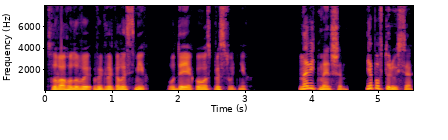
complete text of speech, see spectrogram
Слова голови викликали сміх у деякого з присутніх. Навіть менше. Я повторюся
